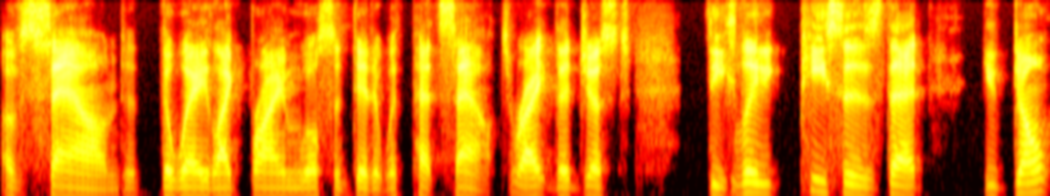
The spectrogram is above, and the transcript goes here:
of sound the way like Brian Wilson did it with Pet Sounds, right? That just these little pieces that you don't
